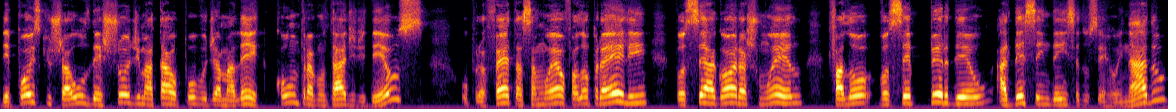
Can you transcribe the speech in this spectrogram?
Depois que o Shaul deixou de matar o povo de Amalek contra a vontade de Deus, o profeta Samuel falou para ele: Você agora, Shmuel, falou, você perdeu a descendência do seu reinado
